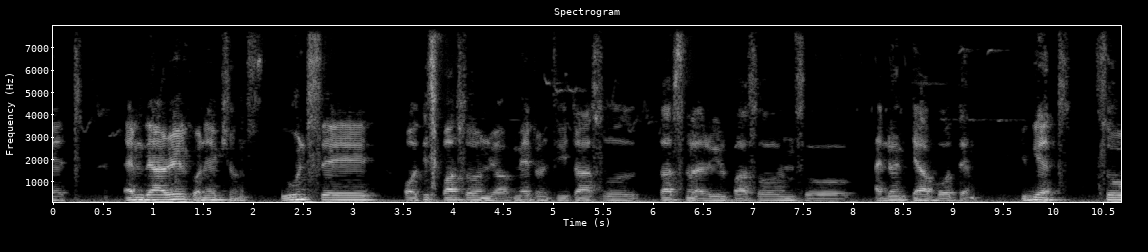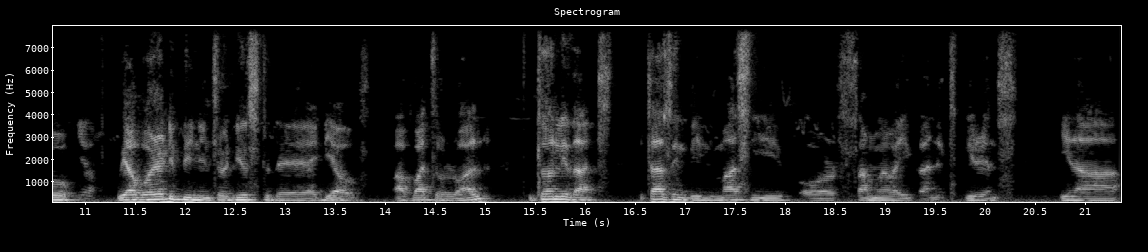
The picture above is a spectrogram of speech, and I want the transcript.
met. And there are real connections. You won't say, Oh, this person you have met on Twitter, so that's not a real person, so I don't care about them. You get so Yeah. we have already been introduced to the idea of a virtual world. It's only that it hasn't been massive or somewhere where you can experience in a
